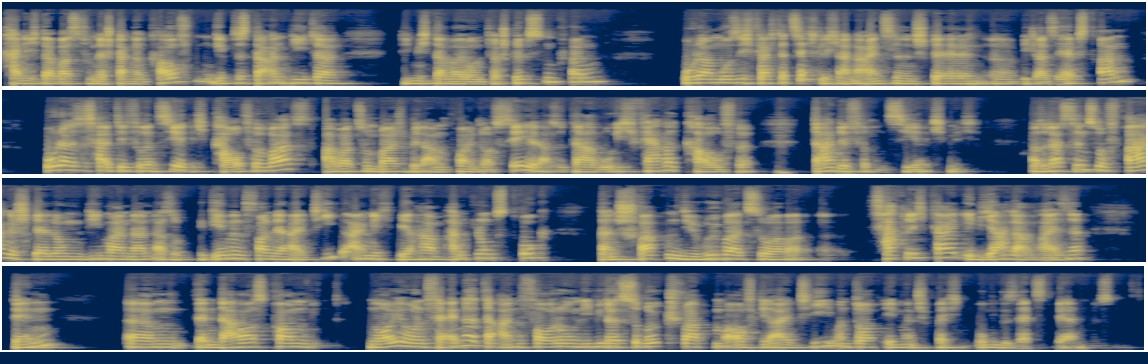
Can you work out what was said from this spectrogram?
Kann ich da was von der Stange kaufen? Gibt es da Anbieter, die mich dabei unterstützen können? Oder muss ich vielleicht tatsächlich an einzelnen Stellen äh, wieder selbst dran? Oder ist es halt differenziert? Ich kaufe was, aber zum Beispiel am Point of Sale, also da, wo ich verkaufe, da differenziere ich mich. Also das sind so Fragestellungen, die man dann, also beginnen von der IT eigentlich, wir haben Handlungsdruck, dann schwappen die rüber zur äh, Fachlichkeit, idealerweise, denn, ähm, denn daraus kommen neue und veränderte Anforderungen, die wieder zurückschwappen auf die IT und dort eben entsprechend umgesetzt werden müssen.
